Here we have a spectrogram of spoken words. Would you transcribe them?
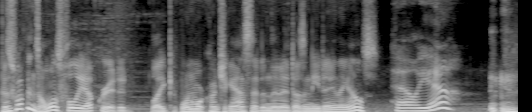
This weapon's almost fully upgraded. Like, one more quenching acid and then it doesn't need anything else. hell yeah.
